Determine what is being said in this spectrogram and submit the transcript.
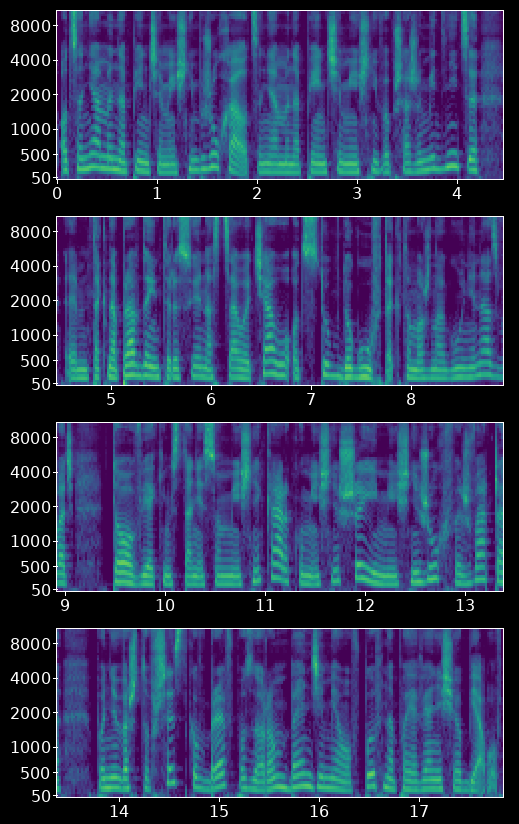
oceniamy napięcie mięśni brzucha, oceniamy napięcie mięśni w obszarze miednicy, tak naprawdę interesuje nas całe ciało od stóp do głów, tak to można ogólnie nazwać, to w jakim stanie są mięśnie karku, mięśnie szyi, mięśnie żuchwy, żwacze, ponieważ to wszystko wbrew pozorom będzie miało wpływ na pojawianie się objawów.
